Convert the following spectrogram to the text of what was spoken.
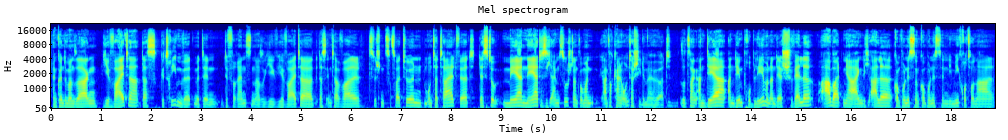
dann könnte man sagen, je weiter das getrieben wird mit den Differenzen, also je, je weiter das Intervall zwischen zwei Tönen unterteilt wird, desto mehr nähert es sich einem Zustand, wo man einfach keine Unterschiede mehr hört. Mhm. Sozusagen an, der, an dem Problem und an der Schwelle arbeiten ja eigentlich alle Komponisten und Komponistinnen, die mikrotonal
